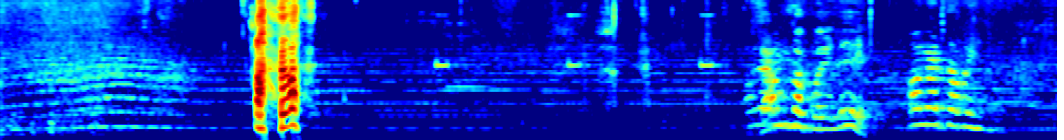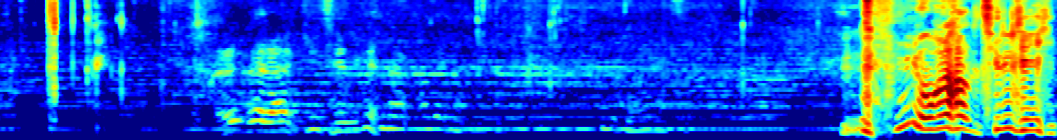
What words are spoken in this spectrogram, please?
오늘 지르리.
